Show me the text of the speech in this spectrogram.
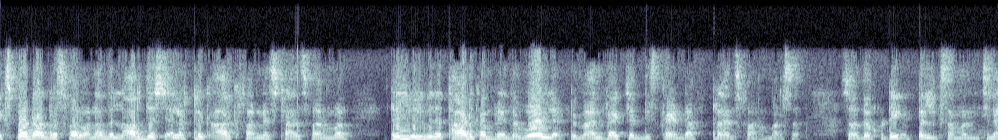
export orders for one of the largest electric arc furnace transformer TRIL will be the third company the world to manufacture this kind of transformers so అదొకటి. ట్రిల్కి సంబంధించిన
